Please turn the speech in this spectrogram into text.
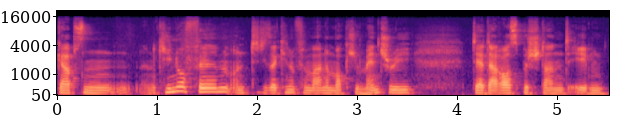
gab es einen, einen Kinofilm und dieser Kinofilm war eine Mockumentary, der daraus bestand, eben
